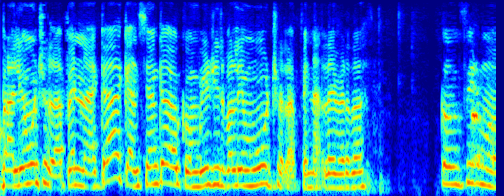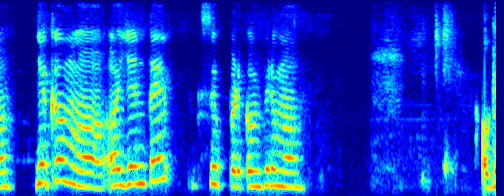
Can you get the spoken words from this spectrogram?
Valió mucho la pena. Cada canción que hago con Virgil vale mucho la pena, de verdad. Confirmo. Yo como oyente, súper confirmo. Ok,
